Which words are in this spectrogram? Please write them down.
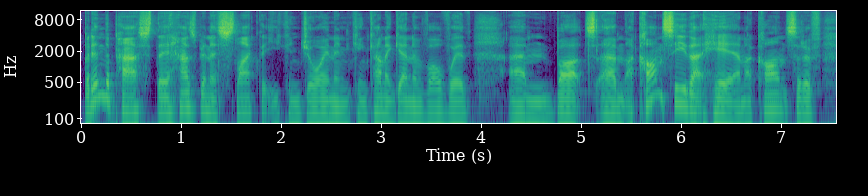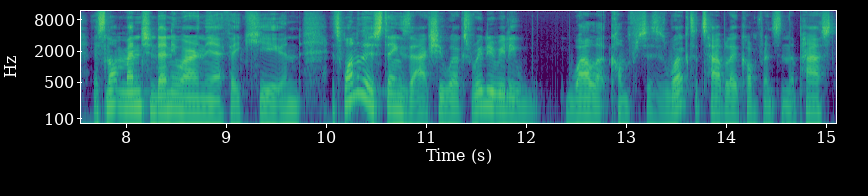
but in the past, there has been a Slack that you can join and you can kind of get involved with. Um, but um, I can't see that here and I can't sort of, it's not mentioned anywhere in the FAQ. And it's one of those things that actually works really, really well at conferences. It's worked at Tableau conference in the past.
